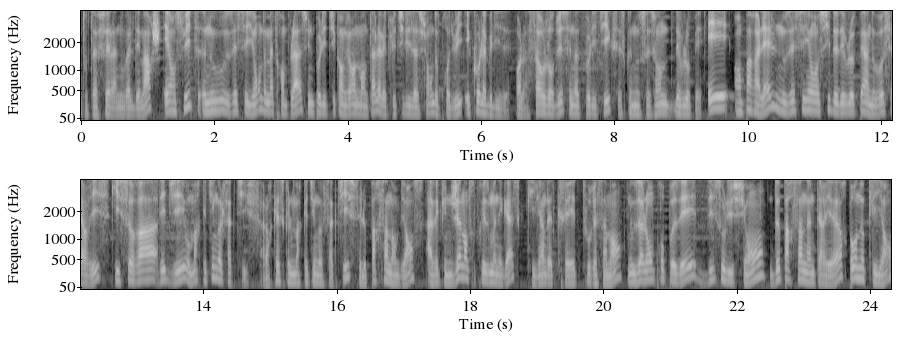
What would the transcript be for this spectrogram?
tout à fait à la nouvelle démarche. Et ensuite, nous essayons de mettre en place une politique environnementale avec l'utilisation de produits écolabellisés. Voilà, ça aujourd'hui, c'est notre politique, c'est ce que nous essayons de développer. Et en parallèle, nous essayons aussi de développer un nouveau service qui sera dédié au marketing olfactif. Alors, qu'est-ce que le marketing olfactif? C'est le parfum d'ambiance avec une jeune entreprise monégasque qui vient d'être créée tout récemment. Nous allons proposer des solutions de parfums d'intérieur pour nos clients,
